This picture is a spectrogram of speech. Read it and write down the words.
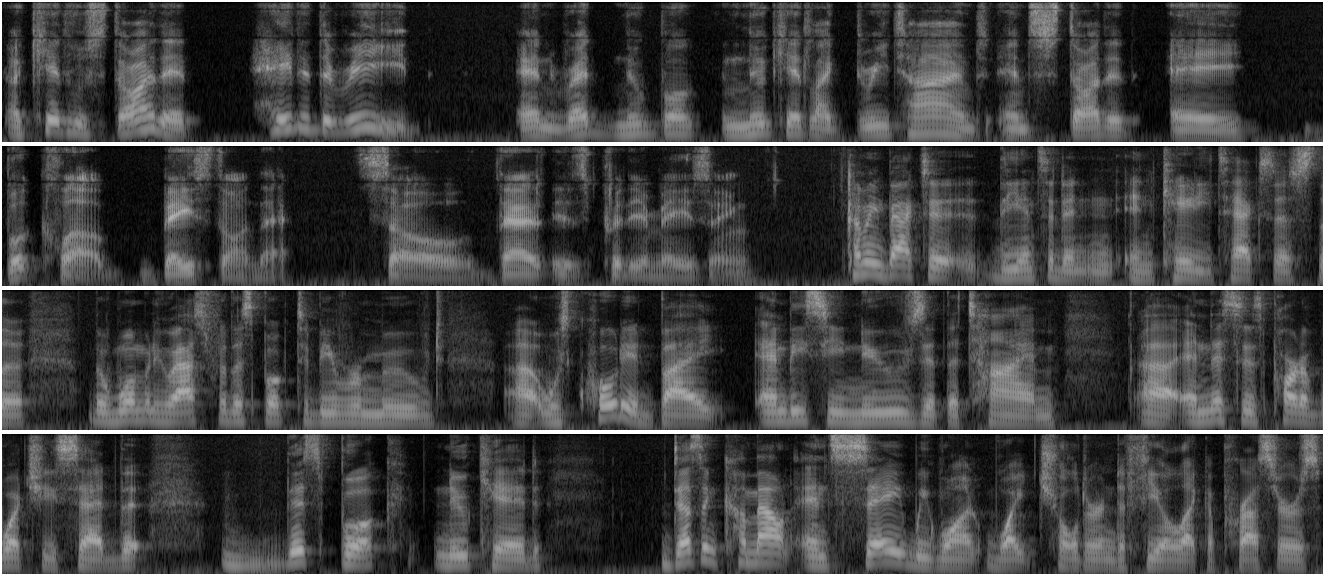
A kid who started hated to read and read new book new kid like three times and started a book club based on that. So that is pretty amazing. Coming back to the incident in, in Katy, Texas, the, the woman who asked for this book to be removed uh, was quoted by NBC News at the time. Uh, and this is part of what she said that this book, New Kid, doesn't come out and say we want white children to feel like oppressors,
